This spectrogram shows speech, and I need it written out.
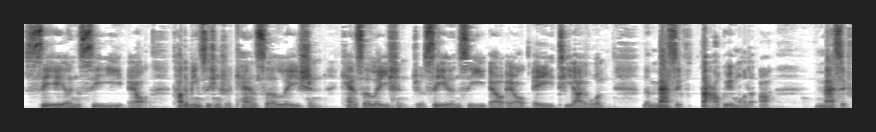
c a n c e l 它的名词性是 cancellation cancellation 就 c a n c e l l a t i o n the massive 大规模的啊 massive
